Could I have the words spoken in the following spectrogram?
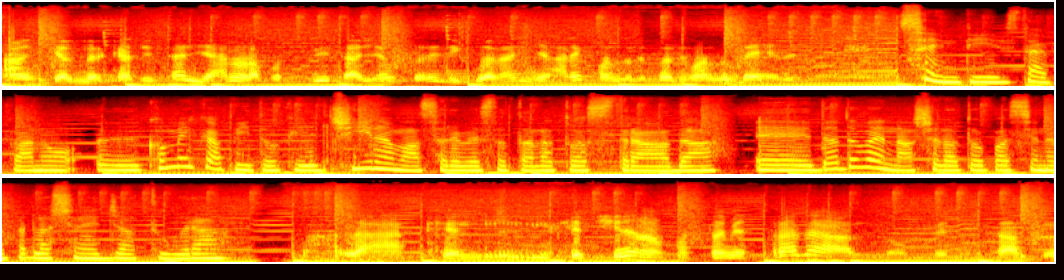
anche al mercato italiano la possibilità agli autori di guadagnare quando le cose vanno bene. Senti Stefano, eh, come hai capito che il cinema sarebbe stata la tua strada? E da dove nasce la tua passione per la sceneggiatura? La, che, il, che cinema fosse la mia strada l'ho pensato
